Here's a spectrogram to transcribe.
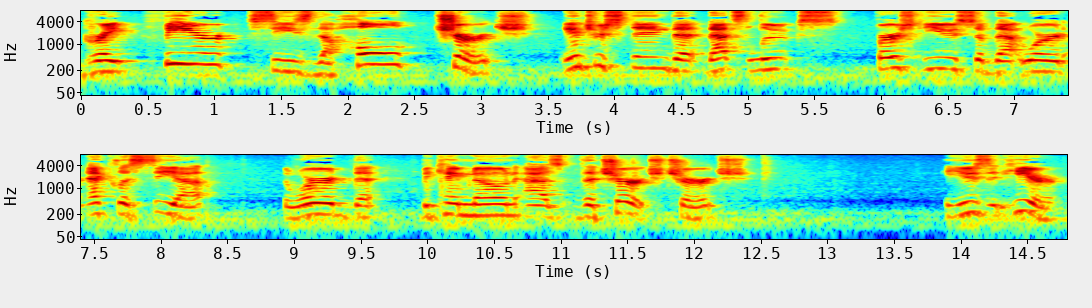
Great fear sees the whole church. Interesting that that's Luke's first use of that word ecclesia, the word that became known as the church, church. He used it here.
